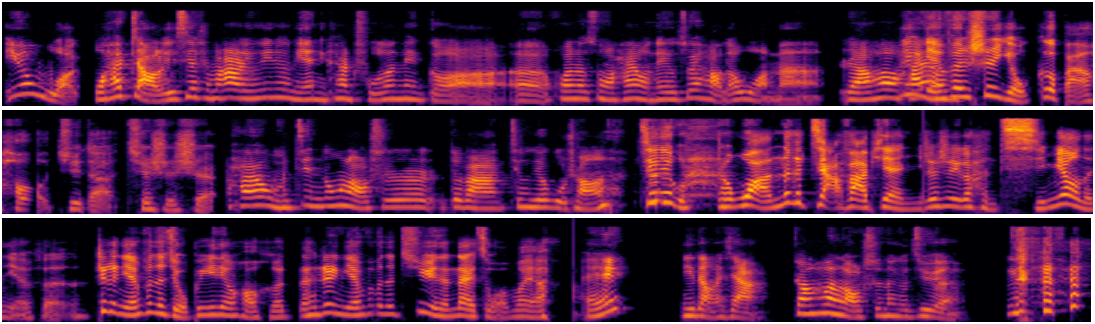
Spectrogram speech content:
因为我我还找了一些什么二零一六年，你看除了那个呃《欢乐颂》，还有那个《最好的我们》，然后那个年份是有个版好剧的，确实是。还有我们靳东老师对吧？《精绝古城》，《精绝古城》哇，那个假发片，你这是一个很奇妙的年份。这个年份的酒不一定好喝，但这个年份的剧呢耐琢磨呀。哎，你等一下，张翰老师那个剧。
